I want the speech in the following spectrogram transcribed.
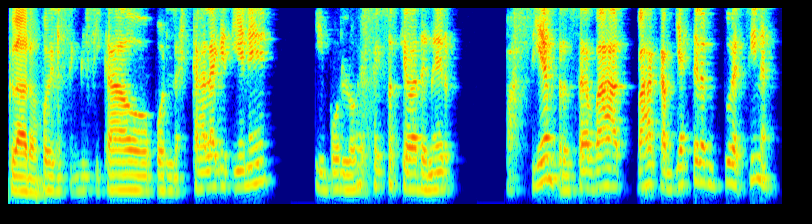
Claro, por el significado, por la escala que tiene y por los efectos que va a tener para siempre. O sea, vas a, vas a cambiarte la cultura china.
